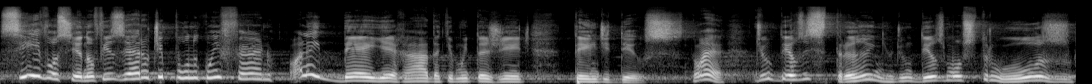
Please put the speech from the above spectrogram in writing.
se você não fizer, eu te puno com o inferno. Olha a ideia errada que muita gente tem de Deus, não é? De um Deus estranho, de um Deus monstruoso,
